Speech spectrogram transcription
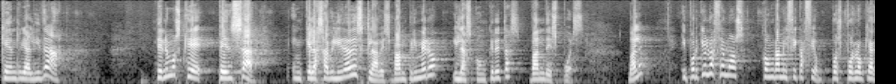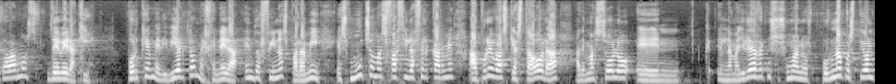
que en realidad tenemos que pensar en que las habilidades claves van primero y las concretas van después. ¿Vale? ¿Y por qué lo hacemos con gamificación? Pues por lo que acabamos de ver aquí. Porque me divierto, me genera endorfinas. Para mí es mucho más fácil acercarme a pruebas que hasta ahora, además solo en en la mayoría de recursos humanos, por una cuestión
